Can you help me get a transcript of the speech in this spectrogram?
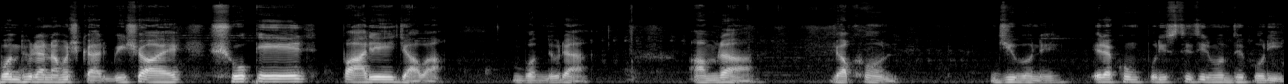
বন্ধুরা, নমস্কার। বিষয়, শোকের পারে যাওয়া। বন্ধুরা, আমরা যখন জীবনে এরকম পরিস্থিতির মধ্যে পড়ি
